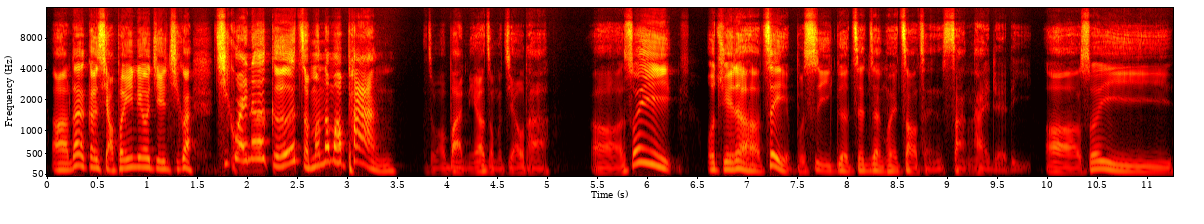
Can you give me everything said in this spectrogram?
啊！那个小朋友你会觉得奇怪，奇怪那个哥怎么那么胖？怎么办？你要怎么教他啊？所以我觉得啊，这也不是一个真正会造成伤害的例啊。所以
